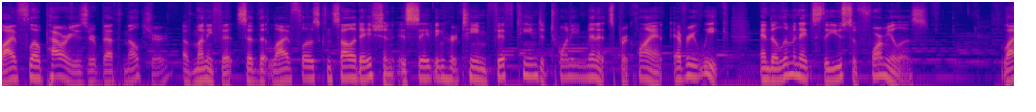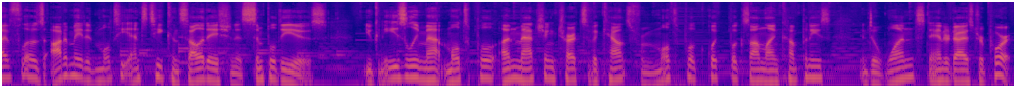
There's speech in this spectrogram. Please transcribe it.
LiveFlow power user Beth Melcher of MoneyFit said that LiveFlow's consolidation is saving her team 15 to 20 minutes per client every week and eliminates the use of formulas. LiveFlow's automated multi entity consolidation is simple to use. You can easily map multiple unmatching charts of accounts from multiple QuickBooks Online companies into one standardized report.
